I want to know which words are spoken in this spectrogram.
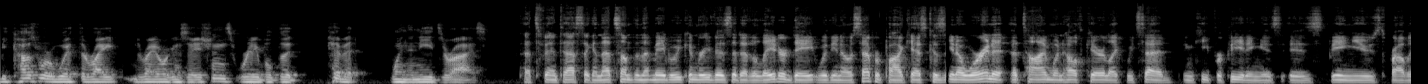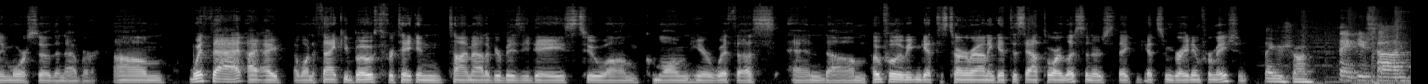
because we're with the right, the right organizations, we're able to pivot when the needs arise. That's fantastic. And that's something that maybe we can revisit at a later date with, you know, a separate podcast. Cause, you know, we're in a, a time when healthcare, like we said and keep repeating, is is being used probably more so than ever. Um, with that, I, I, I, want to thank you both for taking time out of your busy days to um, come on here with us. And um, hopefully we can get this turnaround and get this out to our listeners so they can get some great information. Thank you, Sean. Thank you, Sean.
